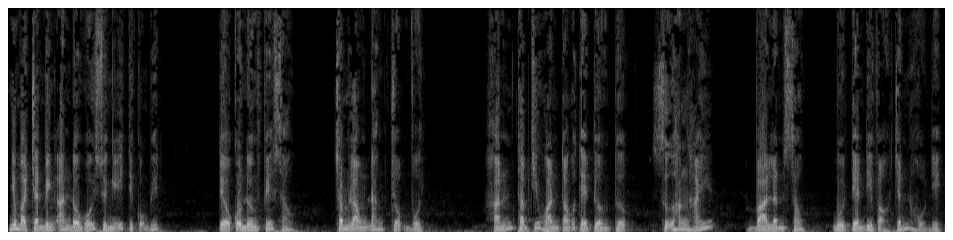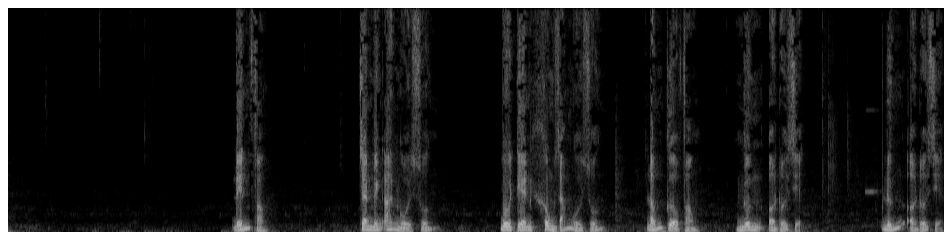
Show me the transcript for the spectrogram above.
Nhưng mà Trần Bình An đầu gối suy nghĩ thì cũng biết. Tiểu cô nương phía sau, Trong lòng đang trộm vui. Hắn thậm chí hoàn toàn có thể tưởng tượng Sự hăng hái Và lần sau Bùi tiền đi vào chấn hồ nhi Đến phòng, Trần Bình An ngồi xuống. Bùi tiền không dám ngồi xuống, Đóng cửa phòng. Ngưng ở đối diện, Đứng ở đối diện.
